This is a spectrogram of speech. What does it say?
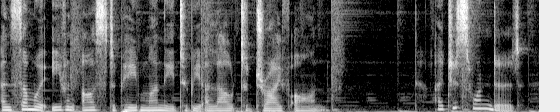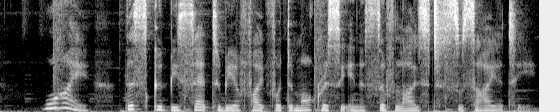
and some were even asked to pay money to be allowed to drive on. I just wondered why this could be said to be a fight for democracy in a civilized society.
